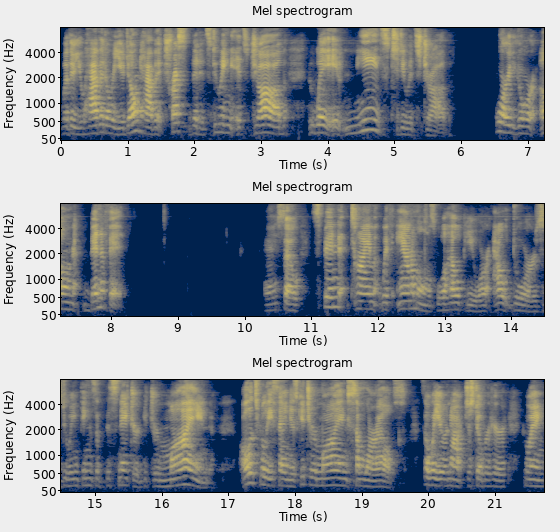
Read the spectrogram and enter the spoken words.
Whether you have it or you don't have it, trust that it's doing its job the way it needs to do its job for your own benefit. Okay, so spend time with animals will help you or outdoors, doing things of this nature. Get your mind all it's really saying is get your mind somewhere else. So way you're not just over here going,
